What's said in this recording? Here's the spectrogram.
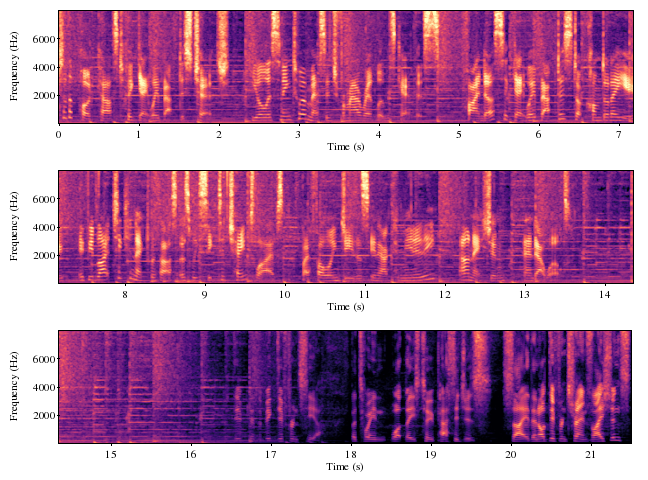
to the podcast for Gateway Baptist Church. You're listening to a message from our Redlands campus. Find us at gatewaybaptist.com.au if you'd like to connect with us as we seek to change lives by following Jesus in our community, our nation, and our world. There's a big difference here between what these two passages say. They're not different translations.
